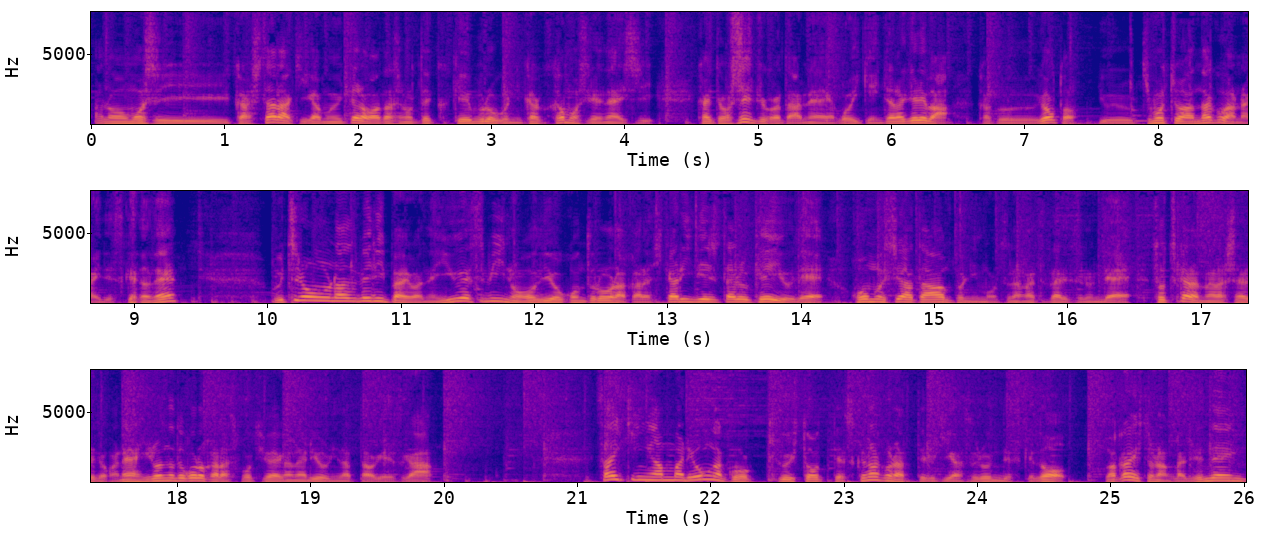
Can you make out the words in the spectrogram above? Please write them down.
あの、もしかしたら気が向いたら私のテック系ブログに書くかもしれないし、書いてほしいという方はね、ご意見いただければ書くよという気持ちはなくはないですけどね。うちのラズベリーパイはね、USB のオーディオコントローラーから光デジタル経由で、ホームシアターアンプにも繋がってたりするんで、そっちから鳴らしたりとかね、いろんなところから Spotify が鳴るようになったわけですが、最近あんまり音楽を聴く人って少なくなってる気がするんですけど、若い人なんか全然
